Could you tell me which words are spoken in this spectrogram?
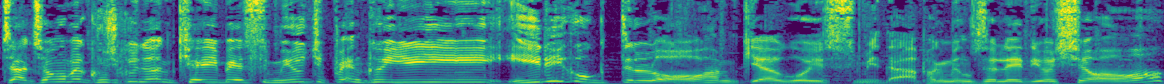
자, 1999년 KBS 뮤직뱅크 1위, 1위 곡들로 함께하고 있습니다. 박명수 라디오쇼,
